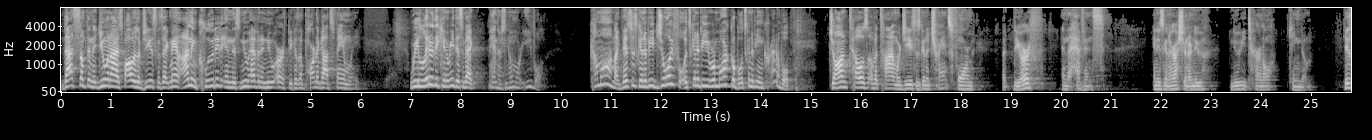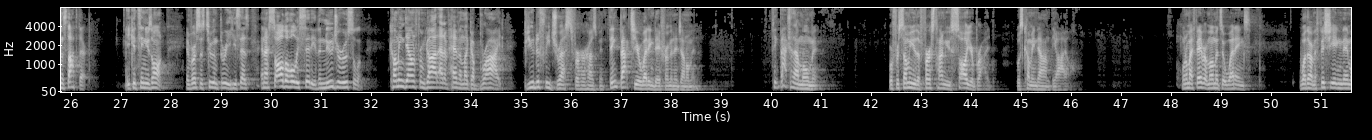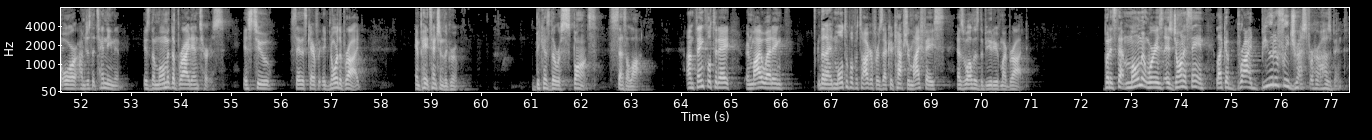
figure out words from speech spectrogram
That's something that you and I, as followers of Jesus, can say, man, I'm included in this new heaven and new earth because I'm part of God's family. We literally can read this and be like, man, there's no more evil. Come on, like this is going to be joyful. It's going to be remarkable. It's going to be incredible. John tells of a time where Jesus is going to transform the earth and the heavens, and he's going to usher in a new, new eternal kingdom. He doesn't stop there. He continues on in verses 2 and 3, he says, And I saw the holy city, the new Jerusalem, coming down from God out of heaven like a bride, beautifully dressed for her husband. Think back to your wedding day for a minute, gentlemen. Think back to that moment where, for some of you, the first time you saw your bride was coming down the aisle. One of my favorite moments at weddings, whether I'm officiating them or I'm just attending them, is the moment the bride enters, is to say this carefully ignore the bride and pay attention to the groom because the response says a lot. I'm thankful today in my wedding that I had multiple photographers that could capture my face as well as the beauty of my bride. But it's that moment where, as, as John is saying, like a bride beautifully dressed for her husband,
